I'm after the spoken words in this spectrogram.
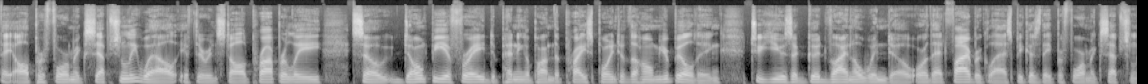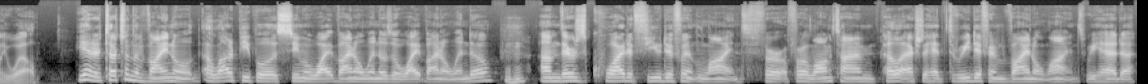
They all perform exceptionally well if they're installed properly. So don't be afraid, depending upon the price point of the home you're building to use a good vinyl window or that fiberglass because they perform exceptionally well. Yeah, to touch on the vinyl, a lot of people assume a white vinyl window is a white vinyl window. Mm-hmm. Um, there's quite a few different lines. For for a long time, Pella actually had three different vinyl lines. We had a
